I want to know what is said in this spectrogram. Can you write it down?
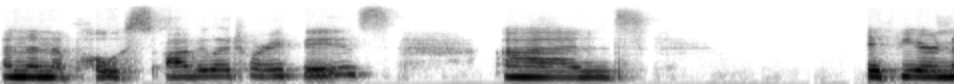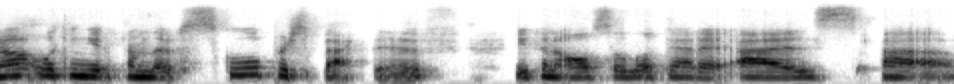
and then the post-ovulatory phase. And if you're not looking at it from the school perspective, you can also look at it as uh,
